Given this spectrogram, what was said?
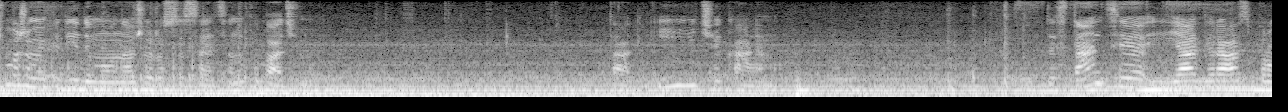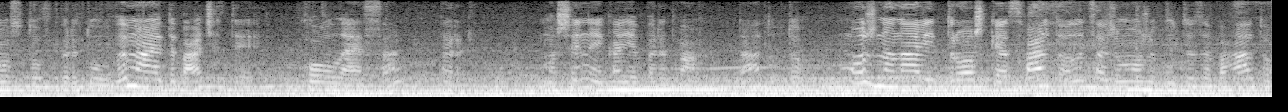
Чи може ми під'їдемо, вона вже розсосеться? Ну, побачимо. Так, і чекаємо. Дистанція якраз просто впритул. Ви маєте бачити колеса машини, яка є перед вами. Да? Тобто можна навіть трошки асфальту, але це вже може бути забагато.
